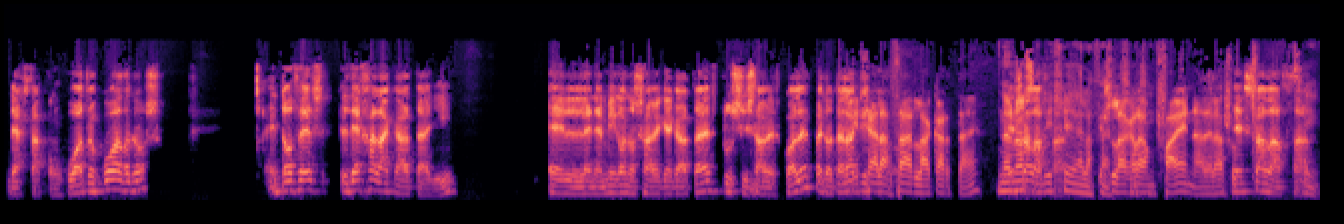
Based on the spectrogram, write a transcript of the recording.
de hasta con cuatro cuadros. Entonces deja la carta allí. El enemigo no sabe qué carta es, tú sí sabes cuál es, pero te la Elige al azar la carta, ¿eh? No, Es no, al se al azar. Es la sí, gran sí. faena del asunto. Es al azar. Sí.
